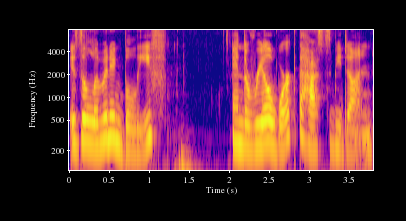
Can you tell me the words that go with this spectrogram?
is a limiting belief and the real work that has to be done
